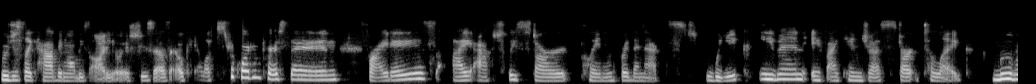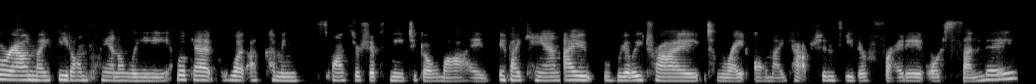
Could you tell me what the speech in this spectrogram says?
We're just like having all these audio issues. I was like, okay, let's just record in person. Fridays, I actually start planning for the next week, even if I can just start to like move around my feed on Planoly, look at what upcoming sponsorships need to go live. If I can, I really try to write all my captions either Friday or Sunday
